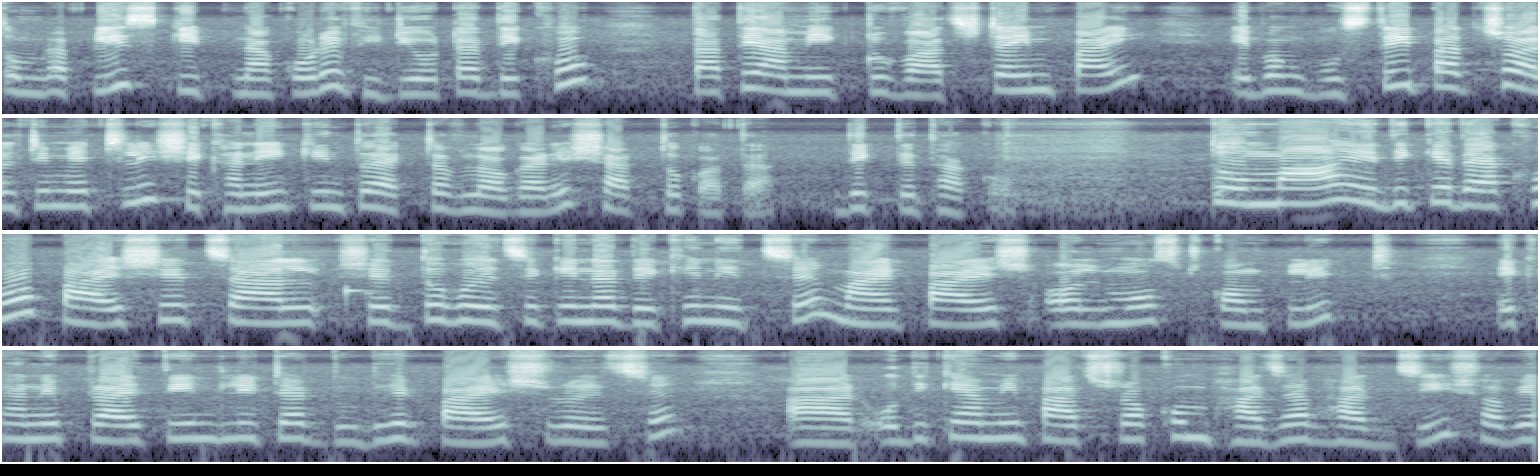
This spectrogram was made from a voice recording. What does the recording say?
তোমরা প্লিজ স্কিপ না করে ভিডিওটা দেখো। তাতে আমি একটু ওয়াচ টাইম পাই এবং বুঝতেই পারছ আলটিমেটলি সেখানেই কিন্তু একটা ব্লগারের সার্থকতা। দেখতে থাকো। তো মা এদিকে দেখো, পায়েসের চাল সেদ্ধ হয়েছে কিনা দেখে নিচ্ছে। মায়ের পায়েস অলমোস্ট কমপ্লিট এখানে প্রায় তিন লিটার দুধের পায়েস রয়েছে। আর ওদিকে আমি পাঁচ রকম ভাজা ভাজছি, সবে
